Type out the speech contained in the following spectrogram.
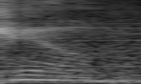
Kill.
